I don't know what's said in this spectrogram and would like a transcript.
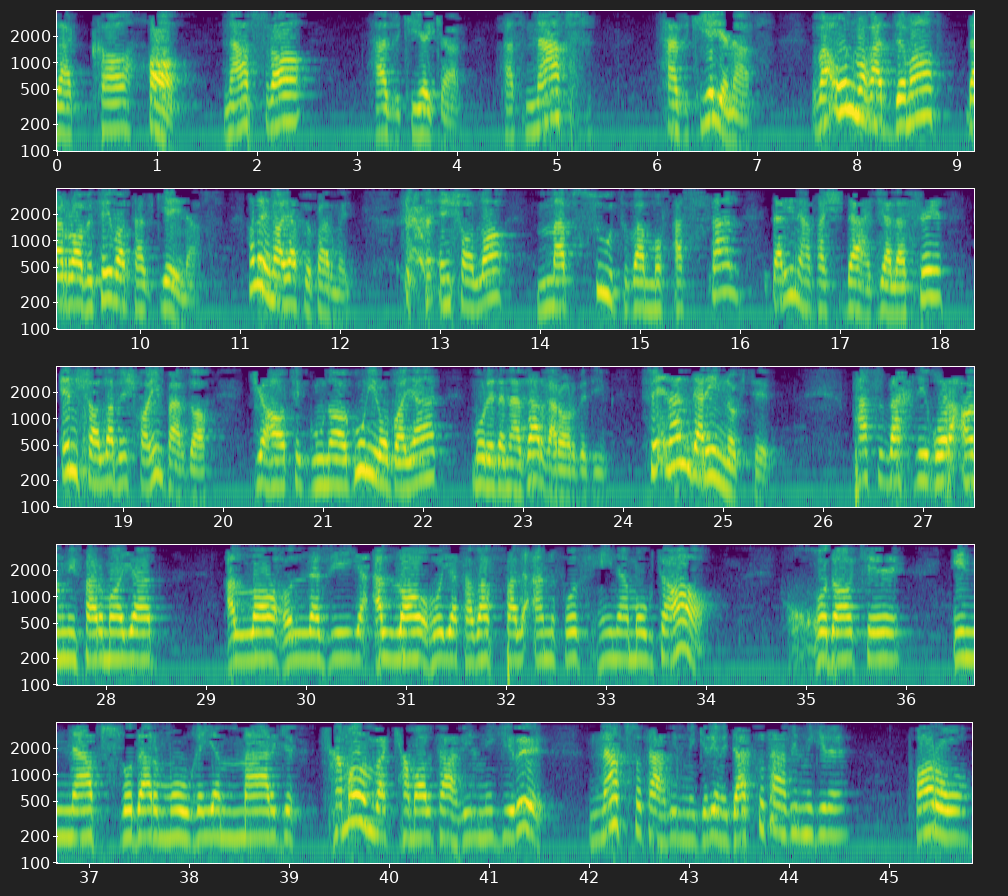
زکاها نفس را تزکیه کرد. پس نفس تزکیه نفس و اون مقدمات در رابطه با تزکیه نفس. حالا عنایت بفرمایید. انشالله مبسوط و مفصل در این هفتش ده جلسه انشالله بهش خواهیم پرداخت. جهات گوناگونی رو باید مورد نظر قرار بدیم. فعلا در این نکته پس وقتی قرآن میفرماید الله الذی الله یتوفى الانفس حین موتها خدا که این نفس رو در موقع مرگ تمام و کمال تحویل می‌گیره نفس رو تحویل می‌گیره یعنی دست رو تحویل می‌گیره پا رو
